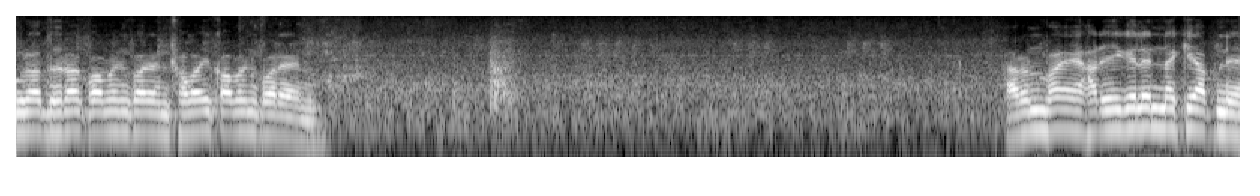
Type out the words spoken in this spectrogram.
উড়া ধরা কমেন্ট করেন, সবাই কমেন্ট করেন। হারুন ভাই, হারিয়ে গেলেন নাকি আপনি?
